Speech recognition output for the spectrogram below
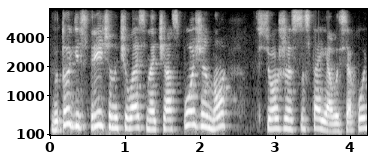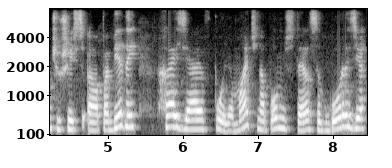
В итоге встреча началась на час позже, но все же состоялась, окончившись а, победой хозяев поля. Матч, напомню, состоялся в городе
